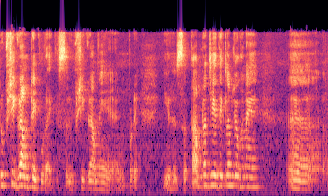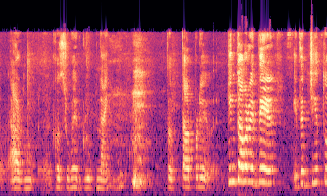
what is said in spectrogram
রূপসী গ্রামটাই পুরাই দিচ্ছে রূপসী গ্রামে উপরে ইয়ে হয়েছে। তা আমরা যেয়ে দেখলাম যে ওখানে আর খসরু ভাইয়ের গ্রুপ নাই। তো তারপরে, কিন্তু আবার এদের এদের যেহেতু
